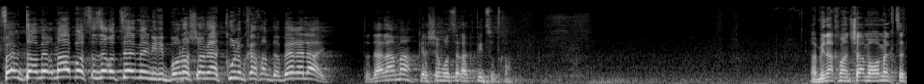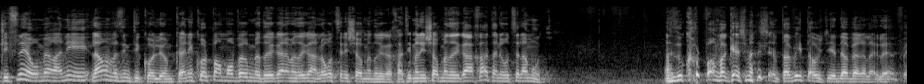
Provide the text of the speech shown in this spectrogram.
לפעמים אתה אומר, מה הבוס הזה רוצה ממני? ריבונו של עולם, כולם ככה מדבר אליי. אתה יודע למה? כי השם רוצה להקפיץ אותך. רבי נחמן שמה אומר קצת לפני, הוא אומר, אני, למה מבזים כל יום? כי אני כל פעם עובר ממדרגה למדרגה, אני לא רוצה להישאר במדרגה אחת. אם אני נשאר במדרגה אחת, אני רוצה למות. אז הוא כל פעם מבקש מהשם, תביא את ההוא שידבר אליי, לא יפה.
